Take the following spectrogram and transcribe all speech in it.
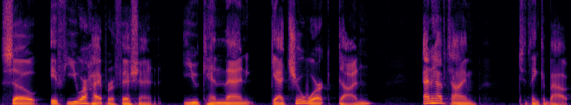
So if you are hyper efficient, you can then get your work done and have time to think about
